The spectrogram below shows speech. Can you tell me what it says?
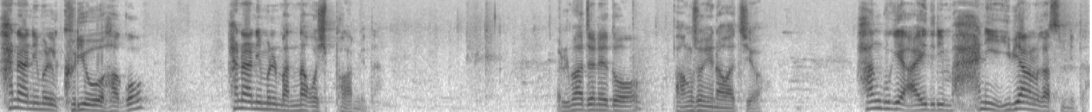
하나님을 그리워하고 하나님을 만나고 싶어 합니다. 얼마 전에도 방송에 나왔죠. 한국의 아이들이 많이 입양을 갔습니다.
